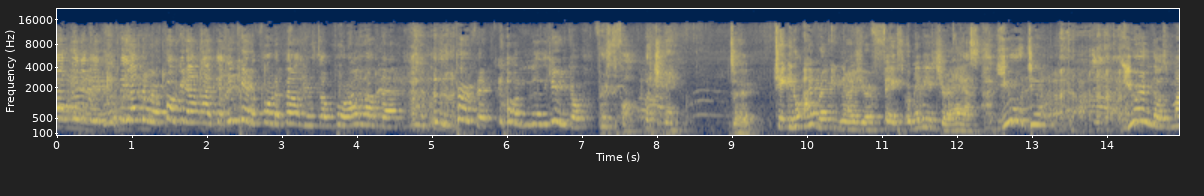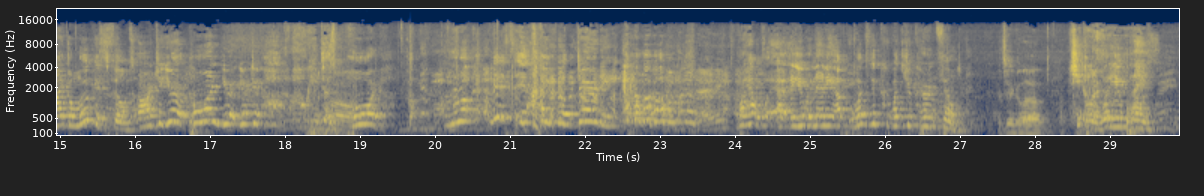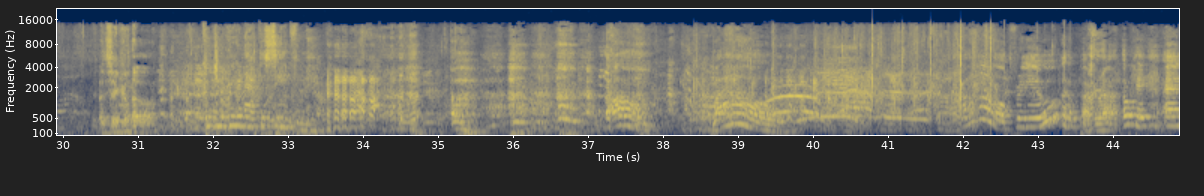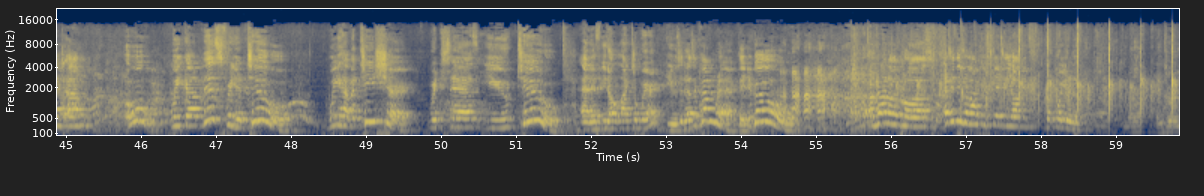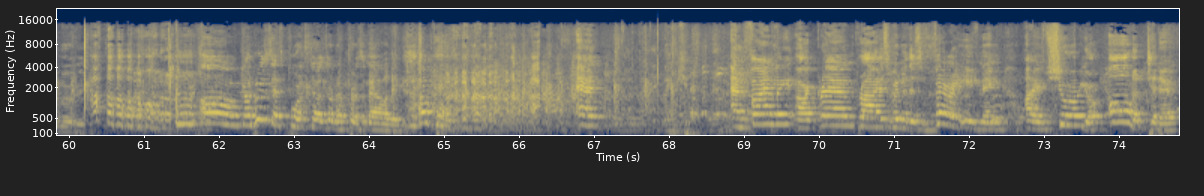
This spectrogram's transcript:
on, look at the, the underwear poking out like that. You can't afford a belt. You're so poor. I love that. This is perfect. Oh, here you go. First of all, what's your name? Jay. Jake, you know, I recognize your face, or maybe it's your ass. You do, you're in those Michael Lucas films, aren't you? You're a porn, you're, you're, you're oh, he does oh. porn. Look, this is, I feel dirty. wow, are you in any, up, what's the, what's your current film? A gigolo. Chickler, what do you play? A gigolo. Could you reenact the scene for me? Oh. Oh. Wow. Wow. Uh, pucker up. Okay. And um. Oh, we got this for you too. We have a T-shirt which says "You too," and if you don't like to wear it, use it as a cum rag. There you go. a round of applause. Anything you'd like to say to the audience before you leave? Enjoy the movie. Oh, God, who says porn stars don't have personality? Okay. And. And finally, our grand prize winner this very evening. I'm sure you're all a titter.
